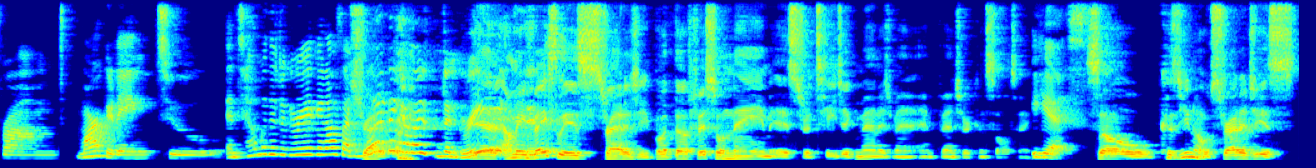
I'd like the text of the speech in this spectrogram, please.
from marketing to, and tell me the degree again. I was like, Strat- what? Degree? Yeah, I mean, basically it's strategy, but the official name is strategic management and venture consulting. Yes. So, cause you know, strategy is,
